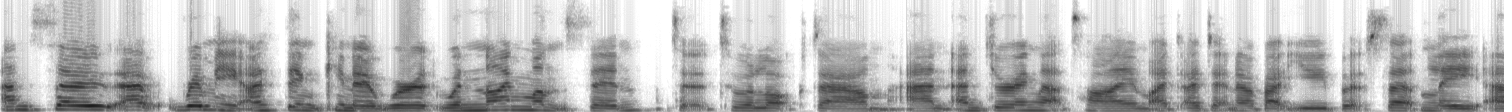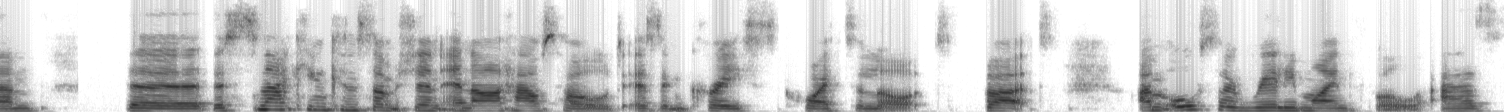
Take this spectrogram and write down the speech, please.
And so, uh, Rimi, I think you know we're we're nine months in to, to a lockdown, and and during that time, I, I don't know about you, but certainly um, the the snacking consumption in our household has increased quite a lot. But I'm also really mindful, as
